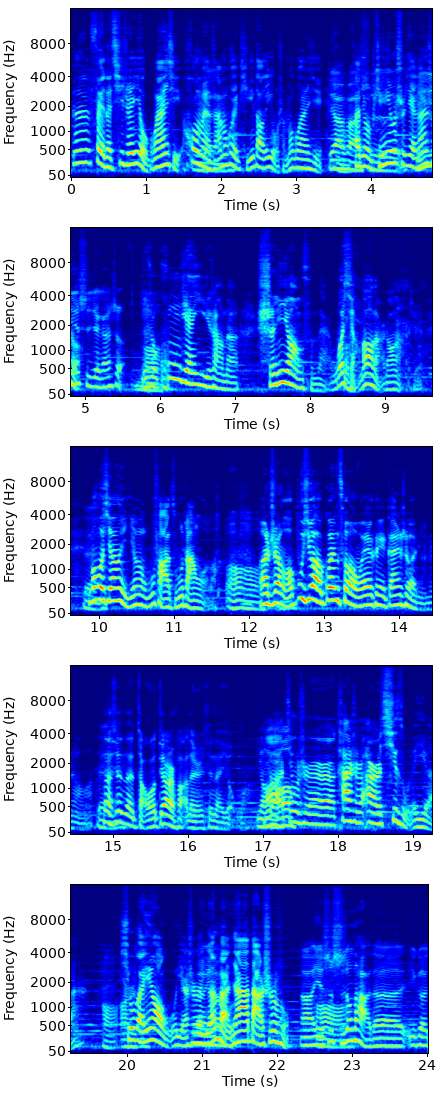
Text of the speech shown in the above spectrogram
跟 Fate 七神也有关系，后面咱们会提到底有什么关系。第二法它就是平行世界干涉平行世界干涉，就是哦空间意义上的神一样存在，我想到哪儿到哪儿去。猫箱已经无法阻挡我了哦，啊！是我不需要观测，我也可以干涉你，知道吗？对。那现在掌握第二法的人现在有吗？有啊，就是他是二十七组的一员，哦，修百音耀武也是原版家大师傅。啊，也是石钟塔的一个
